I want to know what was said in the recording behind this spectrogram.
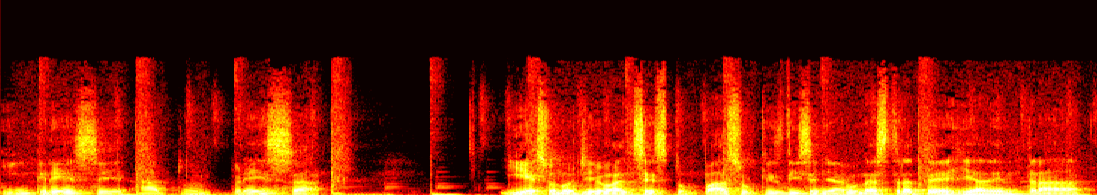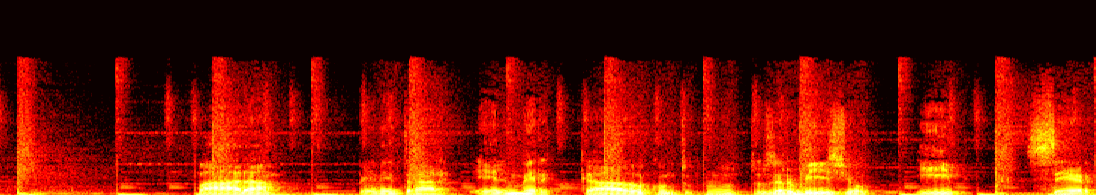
ingrese a tu empresa. Y eso nos lleva al sexto paso, que es diseñar una estrategia de entrada para penetrar el mercado con tu producto o servicio y ser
